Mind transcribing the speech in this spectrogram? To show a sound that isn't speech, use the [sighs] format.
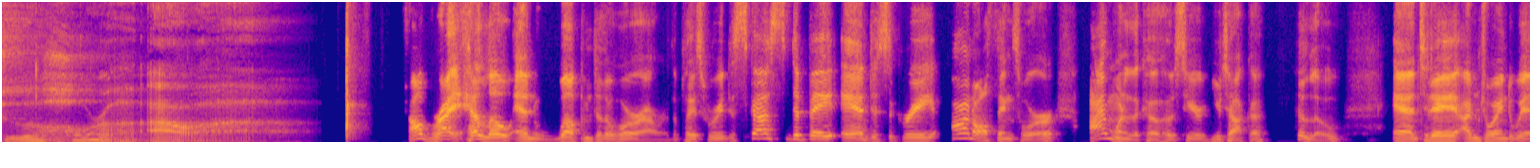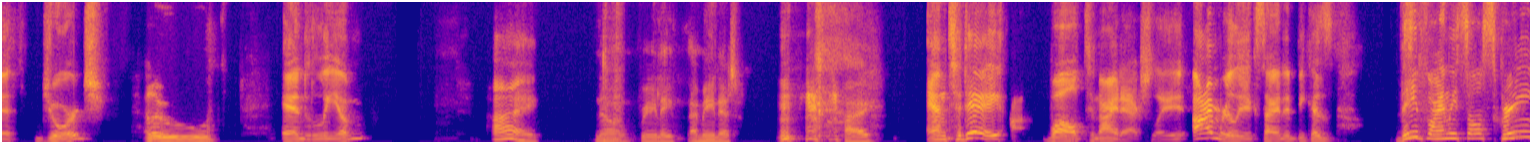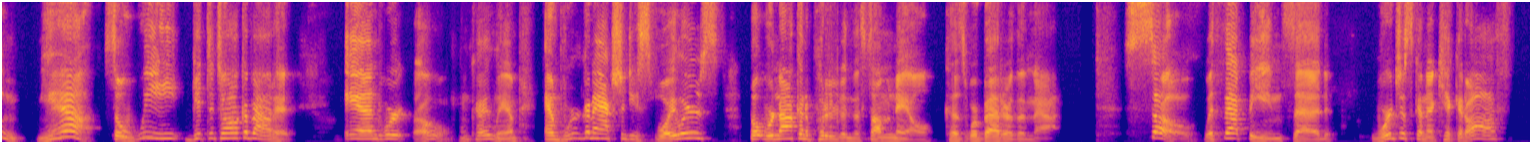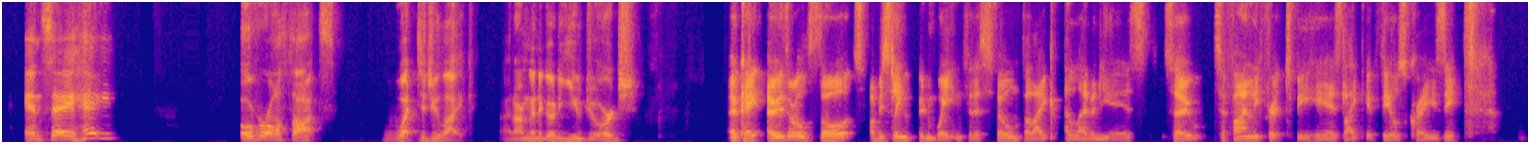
to Horror Hour. All right. Hello and welcome to the Horror Hour, the place where we discuss, debate, and disagree on all things horror. I'm one of the co hosts here, Yutaka. Hello. And today I'm joined with George Hello. and Liam. Hi. No, really, I mean it. [laughs] Hi. and today, well, tonight actually, I'm really excited because they finally saw Scream. Yeah. So we get to talk about it. And we're, oh, okay, Liam. And we're going to actually do spoilers, but we're not going to put it in the thumbnail because we're better than that. So, with that being said, we're just going to kick it off and say, hey, overall thoughts. What did you like? And I'm going to go to you, George. Okay, overall thoughts. Obviously, we've been waiting for this film for like 11 years. So to finally for it to be here is like, it feels crazy.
